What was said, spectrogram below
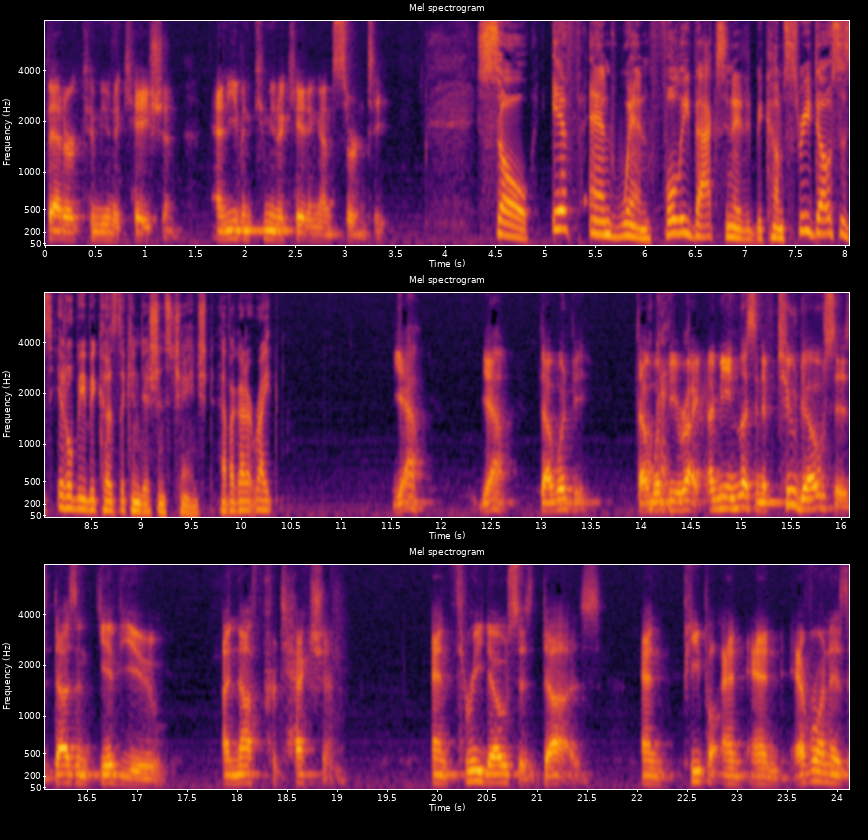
better communication and even communicating uncertainty. So, if and when fully vaccinated becomes three doses, it'll be because the conditions changed. Have I got it right? Yeah, yeah, that would be that okay. would be right. I mean, listen, if two doses doesn't give you enough protection, and three doses does, and people and and everyone is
